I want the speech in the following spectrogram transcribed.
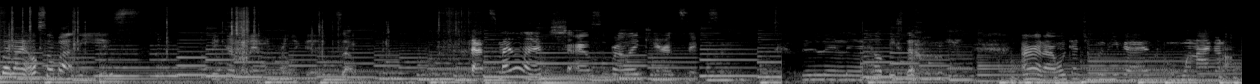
but I also bought these because they look really good. So that's my lunch. I also brought like carrot sticks and healthy stuff. Alright, I will catch up with you guys when I get off.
